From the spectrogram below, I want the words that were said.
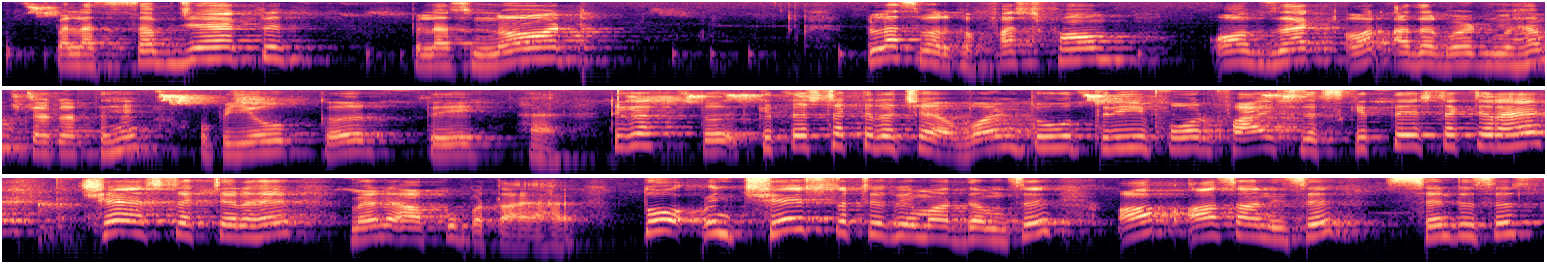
plus subject, plus not, plus verb का फ़र्स्ट फॉर्म ऑब्जेक्ट और अदर वर्ड में हम क्या करते हैं? उपयोग करते हैं। ठीक है? तो कितने स्ट्रक्चर अच्छे हैं? One two three four five six कितने स्ट्रक्चर हैं? छः स्ट्रक्चर हैं, मैंने आपको बताया है। तो इन छह स्ट्रक्चर के माध्यम से आप आसानी से सेंटेंसेस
